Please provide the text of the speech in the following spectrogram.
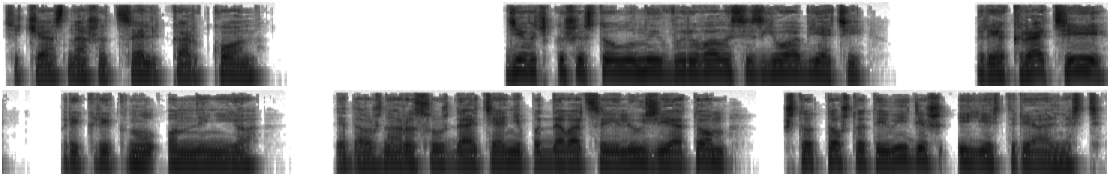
Сейчас наша цель — Каркон». Девочка шестой луны вырывалась из его объятий. «Прекрати!» — прикрикнул он на нее. «Ты должна рассуждать, а не поддаваться иллюзии о том, что то, что ты видишь, и есть реальность.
